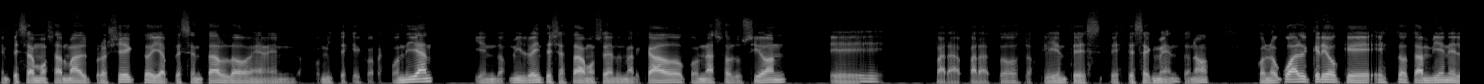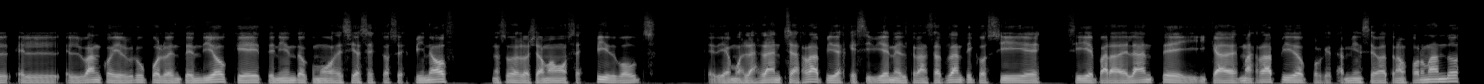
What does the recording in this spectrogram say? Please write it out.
empezamos a armar el proyecto y a presentarlo en, los comités que correspondían y en 2020 ya estábamos en el mercado con una solución para, para todos los clientes de este segmento, ¿no? Con lo cual creo que esto también el, el, banco y el grupo lo entendió, que teniendo, como vos decías, estos spin-off, nosotros los llamamos speedboats, eh, digamos las lanchas rápidas, que si bien el transatlántico sigue, sigue para adelante y, cada vez más rápido porque también se va transformando,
